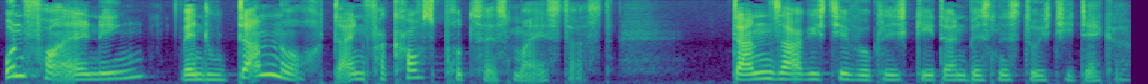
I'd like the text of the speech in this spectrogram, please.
Und vor allen Dingen, wenn du dann noch deinen Verkaufsprozess meisterst, dann sage ich dir wirklich, geht dein Business durch die Decke.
